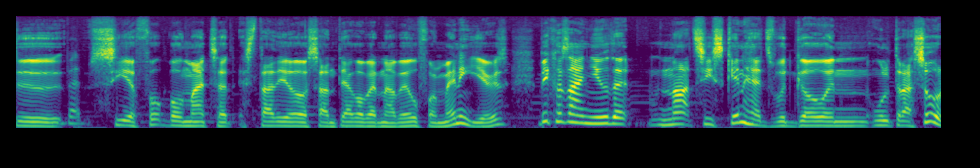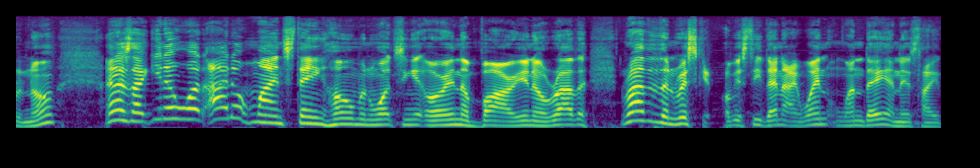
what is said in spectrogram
to But- see a football match at Estadio Santiago Bernabeu for many years because I knew that Nazi skinheads would go in Ultrasur, no? And I was like, you know what? I don't mind staying home and watching it or in a bar, you know, rather rather than risk it. Obviously, then I went one day and it's like,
